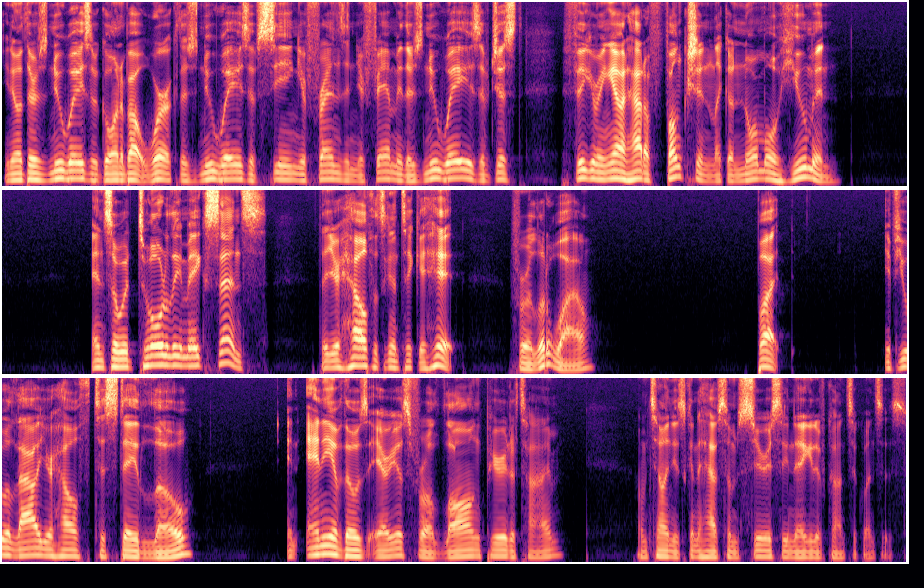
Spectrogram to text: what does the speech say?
You know, there's new ways of going about work. There's new ways of seeing your friends and your family. There's new ways of just figuring out how to function like a normal human. And so it totally makes sense that your health is going to take a hit for a little while. But if you allow your health to stay low in any of those areas for a long period of time, I'm telling you, it's going to have some seriously negative consequences.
